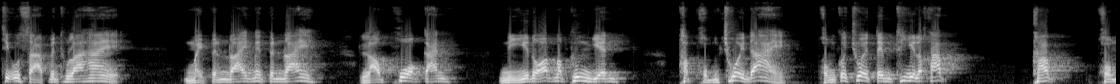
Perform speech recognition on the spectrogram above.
ที่อุตส่าห์เป็นธุระให้ ไม่เป็นไรไม่เป็นไร เราพวกกัน หนีร้อนมาพึ่งเย็น ถ้าผมช่วยได้ ผมก็ช่วยเต็มที่แล้วครับ ครับ ผม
